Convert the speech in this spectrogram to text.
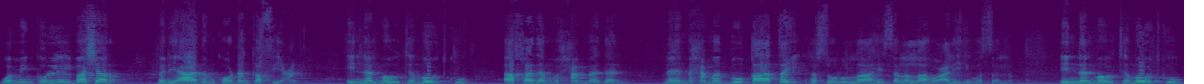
Wa min kuli lbashar bani aadamka oo dhan ka fiican. Ina almowta mowtku akhada muxamadan nabi maxamed buu qaatay rasuulu llahi sala allahu alayhi wasalam ina almowta mowtku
